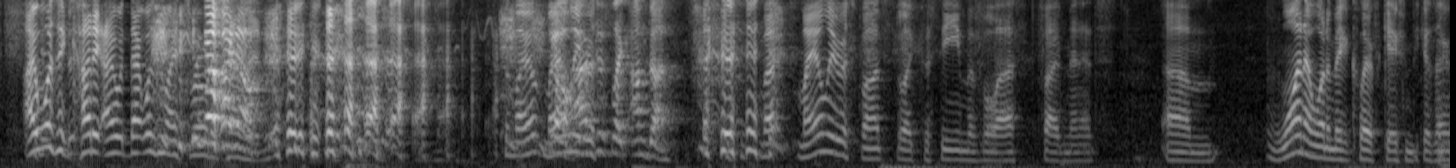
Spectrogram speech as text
I wasn't cutting. I that was my throat. No, I Kevin. So my my no, only I'm res- just like I'm done. my, my only response to like the theme of the last five minutes um, one i want to make a clarification because I,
